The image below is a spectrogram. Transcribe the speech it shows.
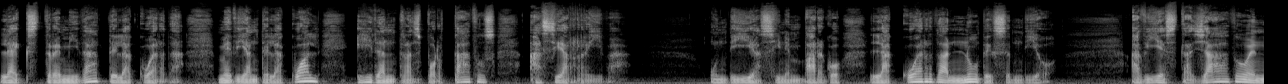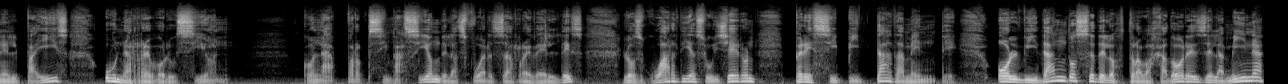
la extremidad de la cuerda, mediante la cual eran transportados hacia arriba. Un día, sin embargo, la cuerda no descendió. Había estallado en el país una revolución. Con la aproximación de las fuerzas rebeldes, los guardias huyeron precipitadamente, olvidándose de los trabajadores de la mina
